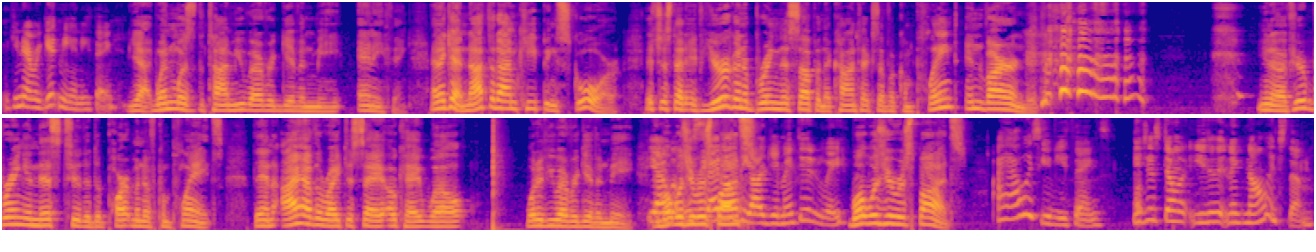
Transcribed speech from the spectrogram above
you never get me anything. Yeah, when was the time you've ever given me anything? And again, not that I'm keeping score. It's just that if you're going to bring this up in the context of a complaint environment, you know, if you're bringing this to the Department of Complaints, then I have the right to say, okay, well, what have you ever given me? And Yeah, what but was we your response? the argument, didn't we? What was your response? I always give you things. You uh, just don't. You didn't acknowledge them.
